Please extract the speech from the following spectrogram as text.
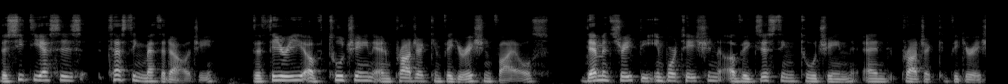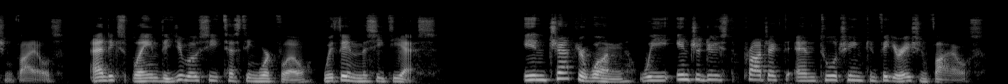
the CTS's testing methodology, the theory of toolchain and project configuration files, demonstrate the importation of existing toolchain and project configuration files, and explain the UOC testing workflow within the CTS. In Chapter 1, we introduced project and toolchain configuration files,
